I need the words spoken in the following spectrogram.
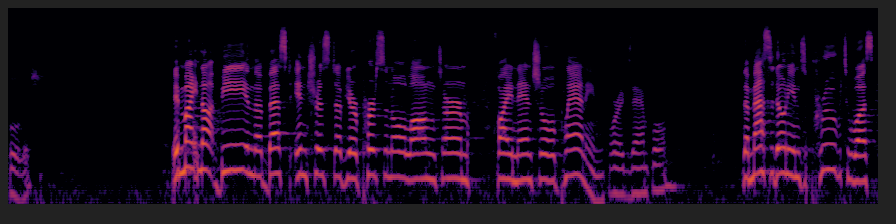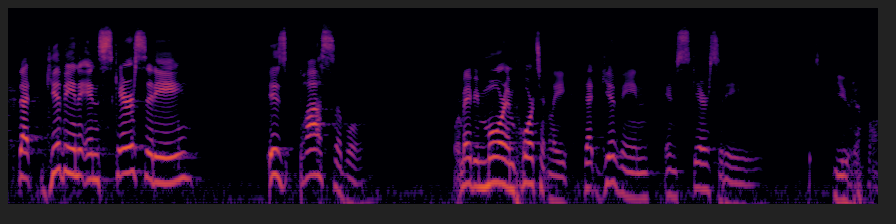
foolish. It might not be in the best interest of your personal long term financial planning, for example. The Macedonians proved to us that giving in scarcity is possible. Or maybe more importantly, that giving in scarcity is beautiful.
